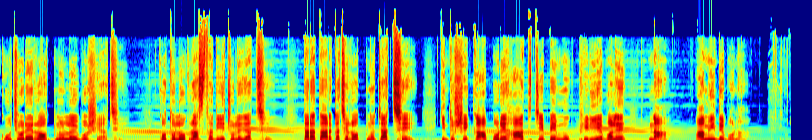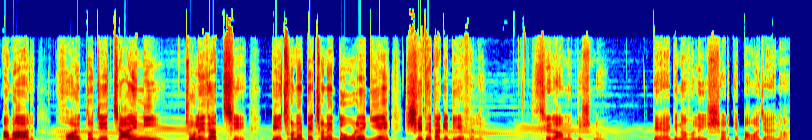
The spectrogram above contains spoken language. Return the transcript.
কোচরে রত্ন লয়ে বসে আছে। কত লোক রাস্তা দিয়ে চলে যাচ্ছে। তারা তার কাছে রত্ন চাচ্ছে, কিন্তু সে কাপড়ে হাত চেপে মুখ ফিরিয়ে বলে, না, আমি দেব না। আবার হয়তো যে চায়নি, চলে যাচ্ছে, পেছনে পেছনে দৌড়ে গিয়ে সেধে তাকে দিয়ে ফেলে। শ্রীরামকৃষ্ণ, ত্যাগ না হলে ঈশ্বরকে পাওয়া যায় না।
